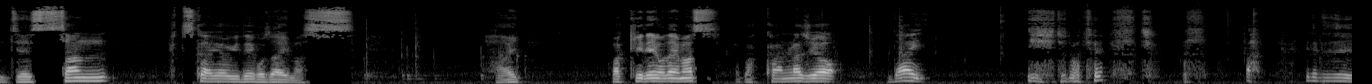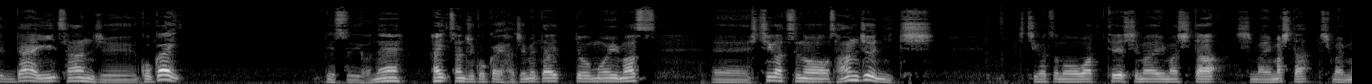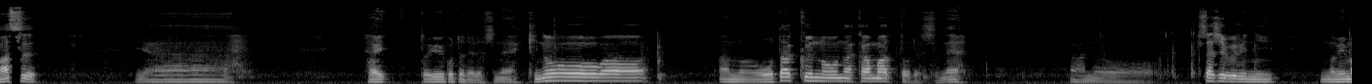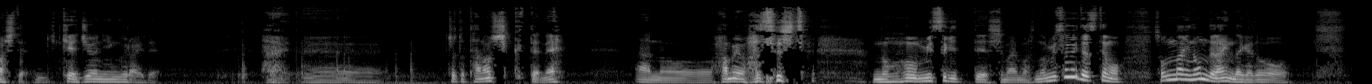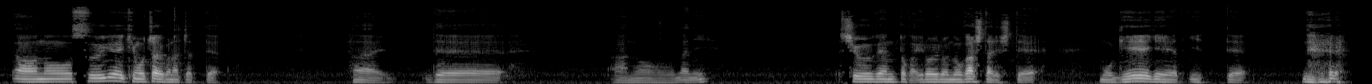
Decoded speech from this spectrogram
絶賛二日酔いでございます。はい。バッキーでございます。バッカンラジオ、第、いちょっと待って。あ、第35回ですよね。はい、35回始めたいと思います。えー7月の30日。7月も終わってしまいました。しまいましたしまいます。いやー。はい。ということでですね、昨日は、あの、オタクの仲間とですね、あの、久しぶりに飲みまして、計10人ぐらいで。はい。えー、ちょっと楽しくてね、あの、羽目を外して、飲みすぎてしまいます。飲みすぎてつっても、そんなに飲んでないんだけど、あの、すげえ気持ち悪くなっちゃって。はい。で、あの、何？終電とかいろいろ逃したりして、もうゲーゲー言って、で、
